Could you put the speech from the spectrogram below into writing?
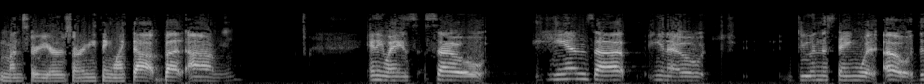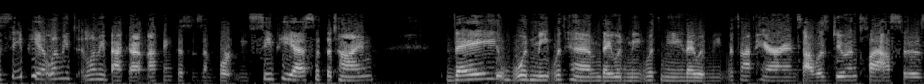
months or years or anything like that. But, um, anyways, so he ends up, you know, doing this thing with oh the CPS. Let me let me back up. I think this is important. CPS at the time, they would meet with him. They would meet with me. They would meet with my parents. I was doing classes,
